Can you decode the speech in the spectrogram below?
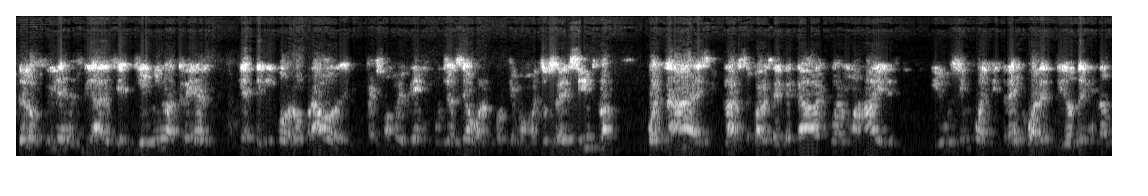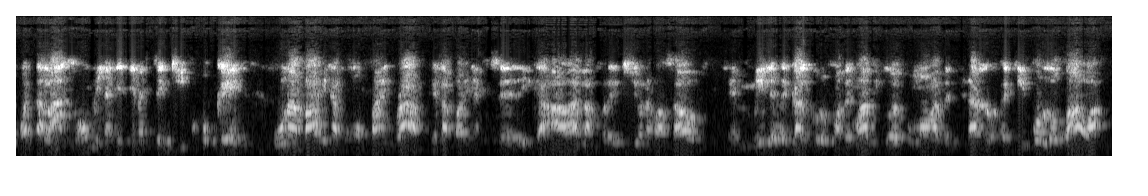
de los Phillies de Filadelfia. ¿Quién iba a creer que este equipo de los Bravos empezó muy bien? Muchos decían, bueno, en cualquier momento se desinflan. Pues nada de desinflarse, parece que cada vez cogen más aire. Y un 53 y 42, teniendo en cuenta la nómina que tiene este equipo, porque una página como FineGraph, que es la página que se dedica a dar las predicciones basadas en miles de cálculos matemáticos de cómo van a terminar los equipos, los daba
